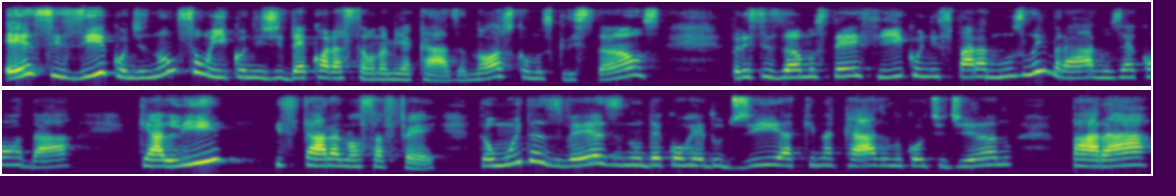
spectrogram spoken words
esses ícones não são ícones de decoração na minha casa. Nós, como os cristãos, precisamos ter esses ícones para nos lembrar, nos recordar que ali estar a nossa fé. Então, muitas vezes, no decorrer do dia, aqui na casa, no cotidiano, parar,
